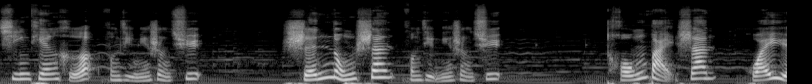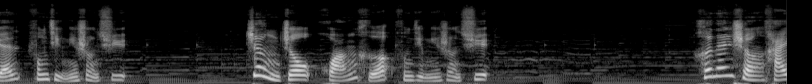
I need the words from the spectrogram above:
青天河风景名胜区、神农山风景名胜区、桐柏山怀园风景名胜区、郑州黄河风景名胜区。河南省还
